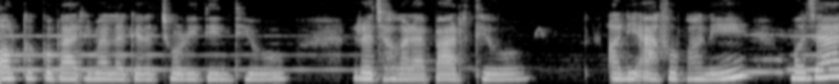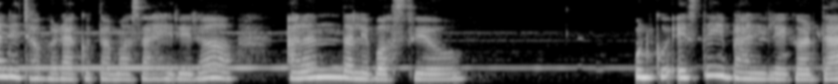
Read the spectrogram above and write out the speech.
अर्कोको बारीमा लगेर छोडिदिन्थ्यो र झगडा पार्थ्यो। अनि आफू भने मजाले झगडाको तमासा हेरेर आनन्दले बस्थ्यो। उनको यस्तै बानीले गर्दा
